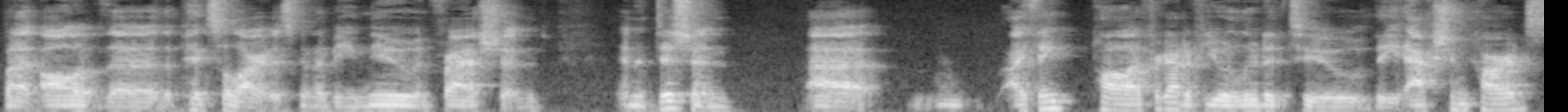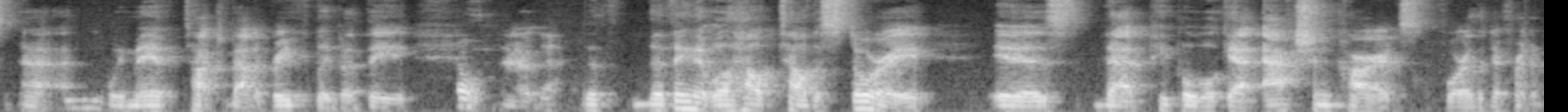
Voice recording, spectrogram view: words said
but all of the the pixel art is going to be new and fresh. And in addition, uh, I think Paul, I forgot if you alluded to the action cards. Uh, we may have talked about it briefly, but the, oh, yeah. the the thing that will help tell the story is that people will get action cards for the different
